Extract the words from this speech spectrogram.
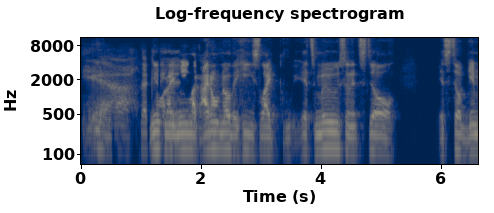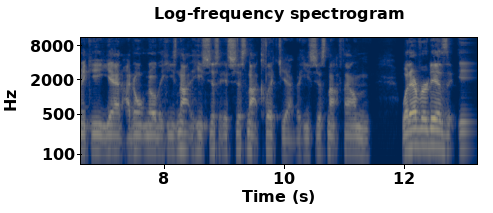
Yeah, that You know what I mean? Like I don't know that he's like it's Moose and it's still it's still gimmicky yet. I don't know that he's not. He's just it's just not clicked yet. But he's just not found whatever it is. It,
